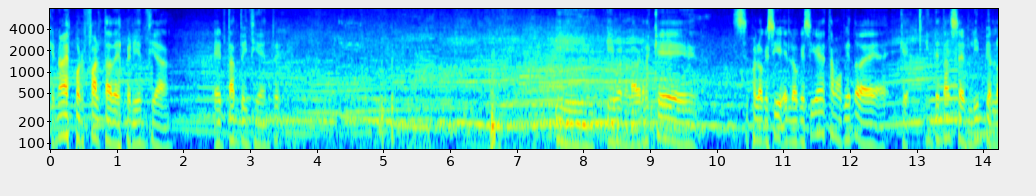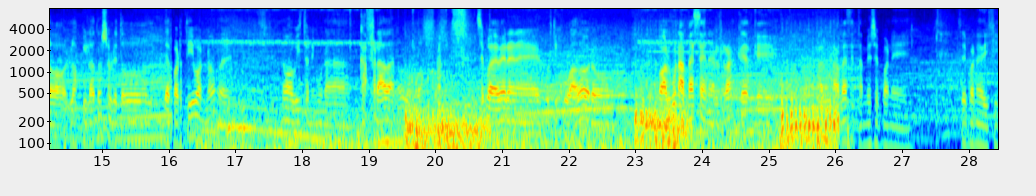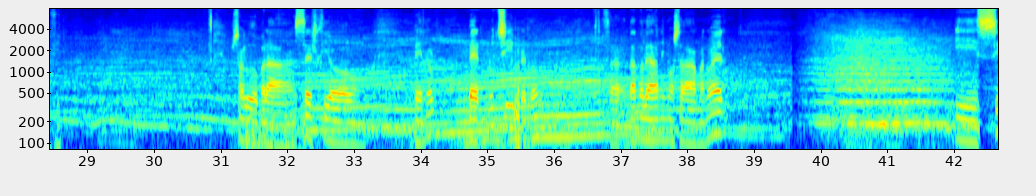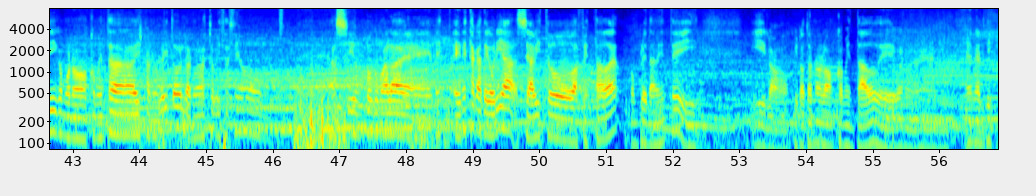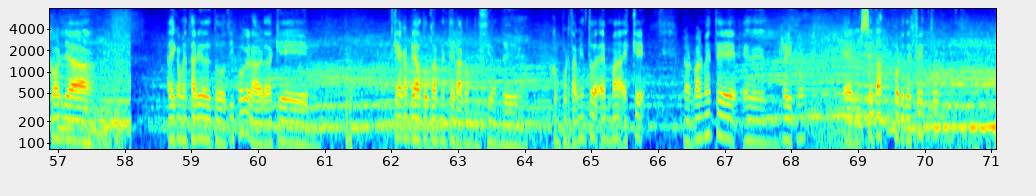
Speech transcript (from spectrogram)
que no es por falta de experiencia el tanto incidente. Y, bueno, la verdad es que por lo que sí, lo que sí estamos viendo es que intentan ser limpios los, pilotos, sobre todo deportivos, ¿no? Eh, no hemos visto ninguna cafrada, ¿no? Se puede ver en el multijugador o, o algunas veces en el ranked, que algunas veces también se pone se pone difícil. Un saludo para Sergio Bernucci, perdón, dándole ánimos a Manuel. Y sí, como nos comenta Hispanolito, la nueva actualización ha sido un poco mala en, esta categoría, se ha visto afectada completamente y, los pilotos nos lo han comentado de bueno en, el Discord ya hay comentarios de todo tipo que la verdad que que ha cambiado totalmente la conducción de comportamiento. Es más, es que normalmente en Railroad el setup por defecto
